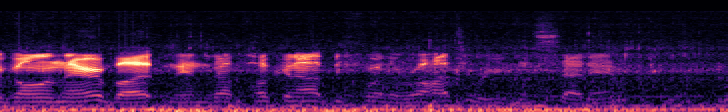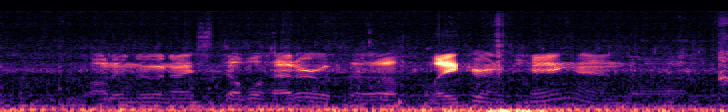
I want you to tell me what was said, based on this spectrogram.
intro going there, but we ended up hooking up before the rods were even set in. Got into a nice double header with a Laker and King, and uh,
